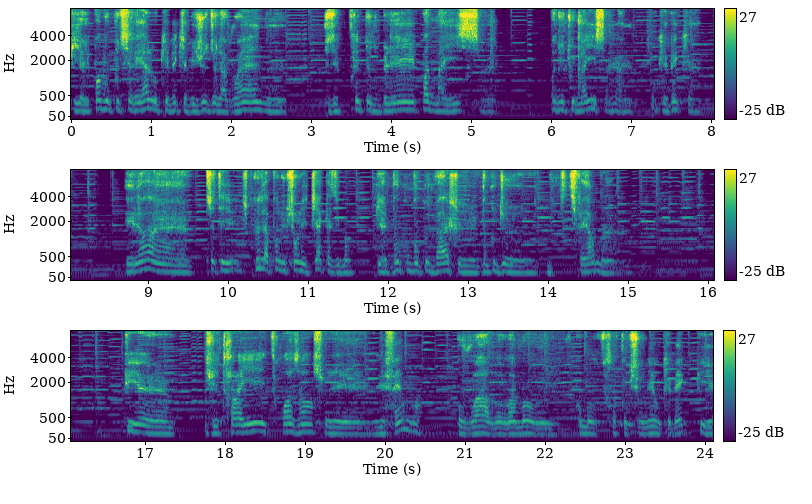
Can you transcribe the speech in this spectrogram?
Puis il n'y avait pas beaucoup de céréales. Au Québec, il y avait juste de l'avoine, je faisais très peu de blé, pas de maïs pas du tout de maïs hein, au Québec. Et là, euh, c'était que de la production laitière quasiment. Il y avait beaucoup, beaucoup de vaches, beaucoup de petites fermes. Puis euh, j'ai travaillé trois ans sur les, fermes pour voir vraiment euh, comment ça fonctionnait au Québec. Puis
